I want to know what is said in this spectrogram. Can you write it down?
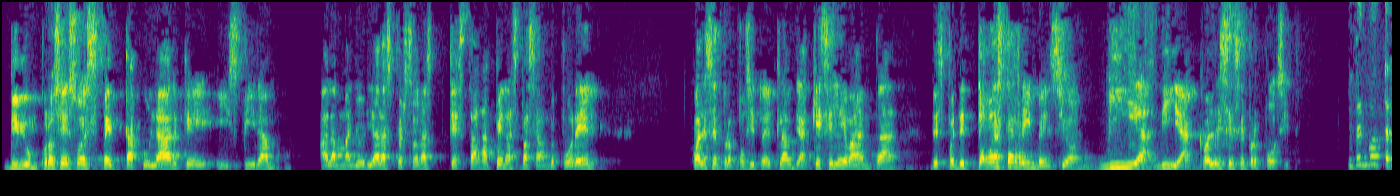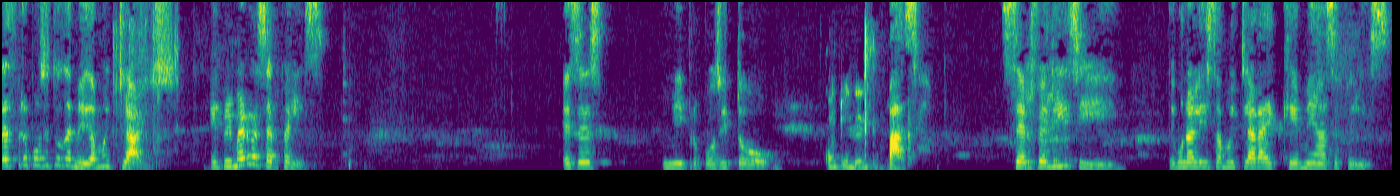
vivió un proceso espectacular que inspira a la mayoría de las personas que están apenas pasando por él. ¿Cuál es el propósito de Claudia? ¿A qué se levanta después de toda esta reinvención día a día? ¿Cuál es ese propósito? Yo tengo tres propósitos de mi vida muy claros. El primero es ser feliz. Ese es mi propósito contundente. Base. Ser feliz y tengo una lista muy clara de qué me hace feliz.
